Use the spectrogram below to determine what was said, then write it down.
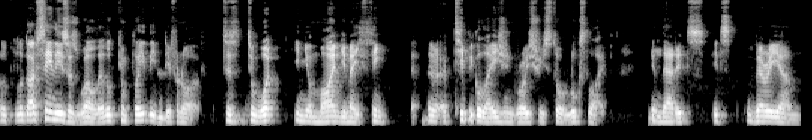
look, look, I've seen these as well. They look completely different to, to what in your mind you may think a, a typical Asian grocery store looks like. In mm. that it's it's very um,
